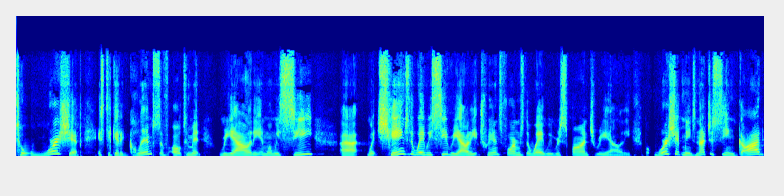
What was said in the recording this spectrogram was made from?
To worship is to get a glimpse of ultimate reality. And when we see uh, what change the way we see reality, it transforms the way we respond to reality. But worship means not just seeing God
